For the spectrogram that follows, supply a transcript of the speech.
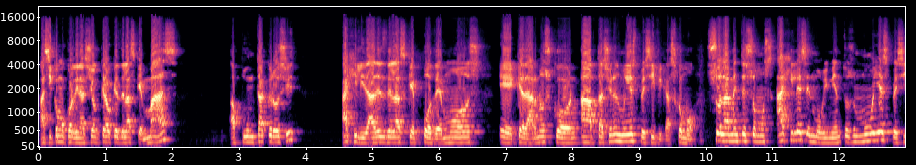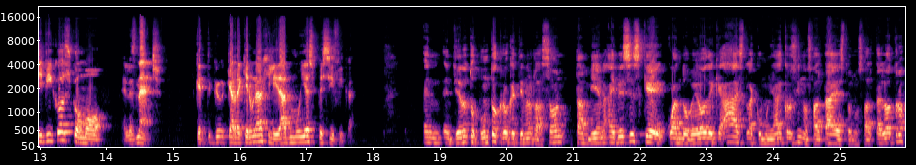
así como coordinación, creo que es de las que más apunta CrossFit, agilidades de las que podemos eh, quedarnos con adaptaciones muy específicas, como solamente somos ágiles en movimientos muy específicos como el snatch, que, requiere una agilidad muy específica. Entiendo tu punto, creo que tienes razón. También hay veces que cuando veo de que, ah, es la comunidad de CrossFit nos falta esto, nos falta el otro,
